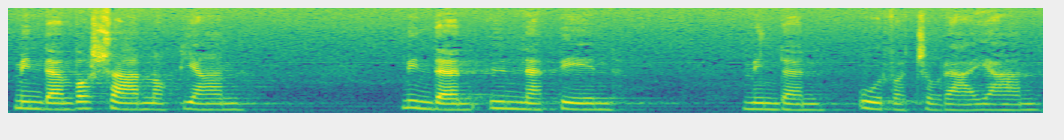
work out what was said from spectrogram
minden vasárnapján, minden ünnepén, minden úrvacsoráján.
